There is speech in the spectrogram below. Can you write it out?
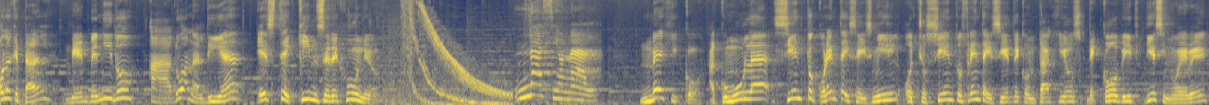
Hola, ¿qué tal? Bienvenido a Aduana al Día este 15 de junio. Nacional. México acumula 146.837 contagios de COVID-19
